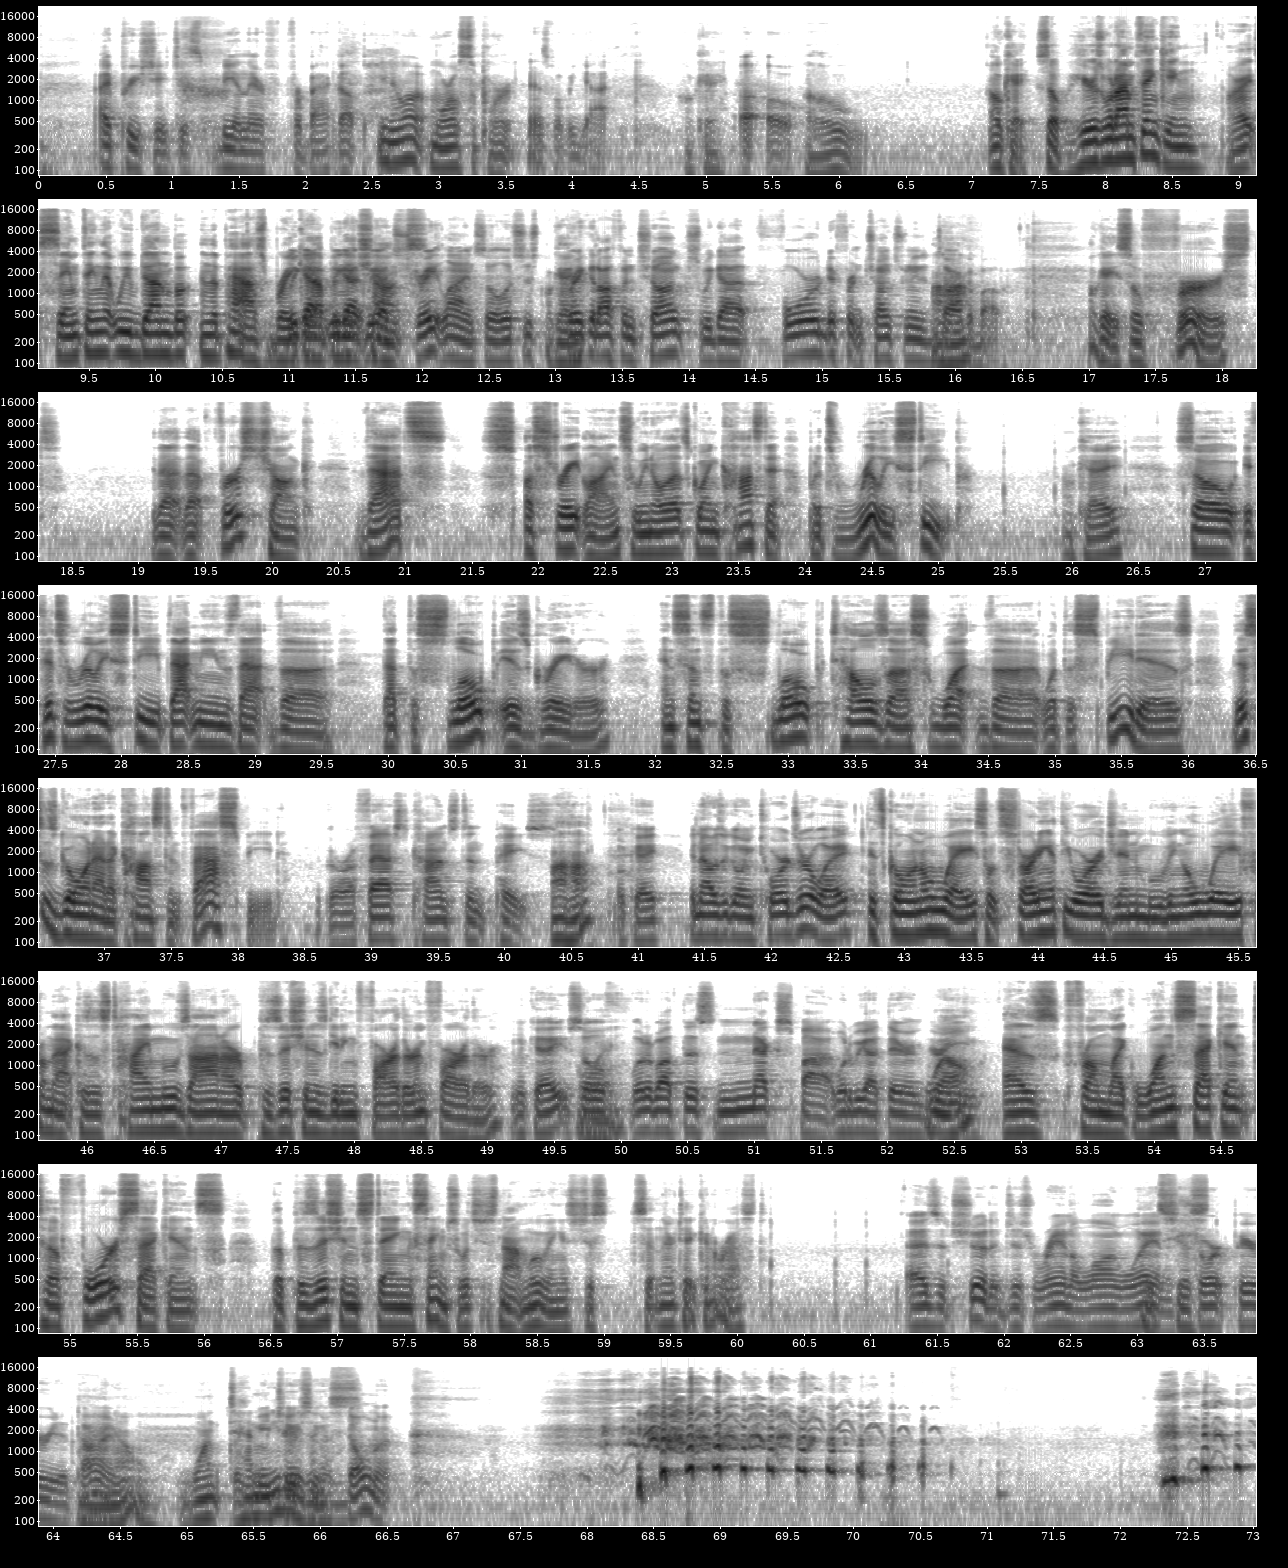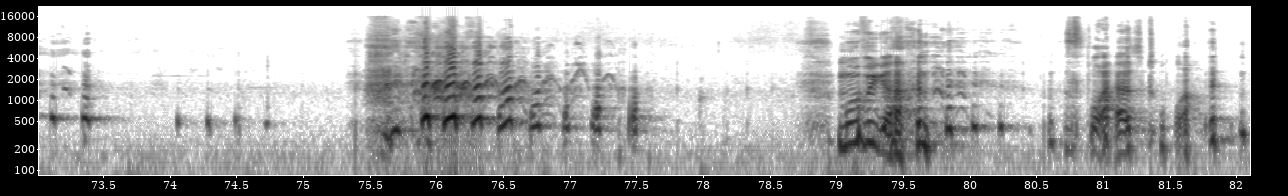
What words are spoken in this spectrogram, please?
I appreciate you being there for backup. You know what? Moral support. That's what we got. Okay. Uh oh. Oh. Okay, so here's what I'm thinking. All right, same thing that we've done in the past. Break We it got up we into got we got chunks. straight lines. So let's just Okay. break it off in chunks. We got four different chunks we need to Uh-huh. talk about. Okay, so first, that that first chunk, that's a straight line, so we know that's going constant, but it's really steep. Okay, so if it's really steep, that means that the that the slope is greater, and since the slope tells us what the what the speed is, this is going at a constant fast speed. Or a fast, constant pace. Uh huh. Okay. And now is it going towards or away? it's going away. So it's starting at the origin, moving away from that because as time moves on, our position is getting farther and farther. Okay. So Away. what about this next spot? What do we got there in green? Well, as from like one second to four seconds, the position's staying the same. So it's just not moving. It's just sitting there taking a rest. As it should. It just ran a long way It's in a just- short period of time. I know. One, 10 Me meters in a donut. Moving on. this last one.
